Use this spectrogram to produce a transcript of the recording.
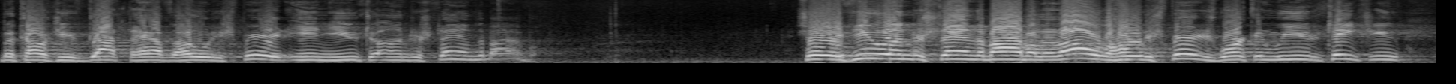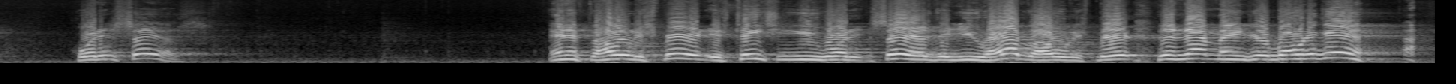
because you've got to have the Holy Spirit in you to understand the Bible. So if you understand the Bible at all, the Holy Spirit is working with you to teach you what it says. And if the Holy Spirit is teaching you what it says, then you have the Holy Spirit, then that means you're born again.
